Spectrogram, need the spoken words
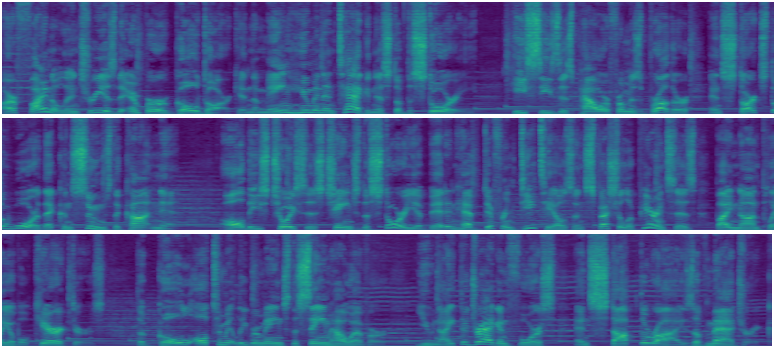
Our final entry is the Emperor Goldark and the main human antagonist of the story. He seizes power from his brother and starts the war that consumes the continent. All these choices change the story a bit and have different details and special appearances by non-playable characters. The goal ultimately remains the same, however unite the Dragon Force and stop the rise of Madrick.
